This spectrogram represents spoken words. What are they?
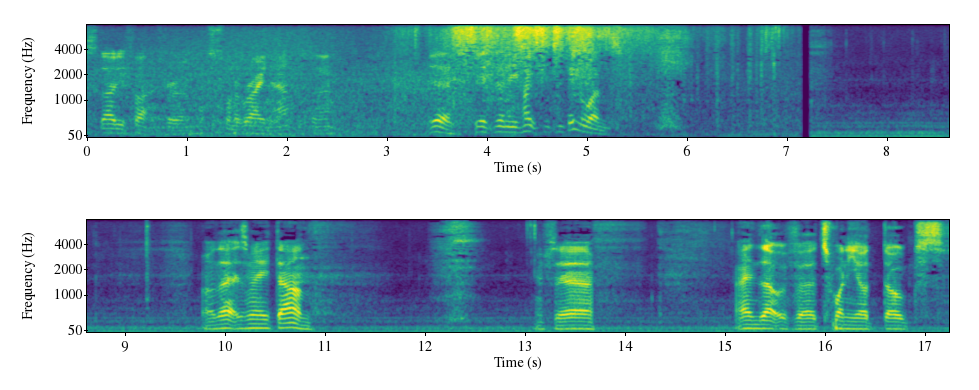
slowly fighting through them. I just want to rain out. So, yeah, see if there's any hope for some bigger ones. Well, that is me done. It's, uh, I ended up with uh, 20 odd dogs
